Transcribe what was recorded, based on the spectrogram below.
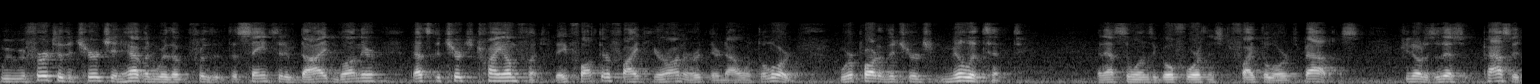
We refer to the church in heaven where the, for the, the saints that have died and gone there, that's the church triumphant. They fought their fight here on earth. They're now with the Lord. We're part of the church militant. And that's the ones that go forth and fight the Lord's battles. If you notice this passage,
